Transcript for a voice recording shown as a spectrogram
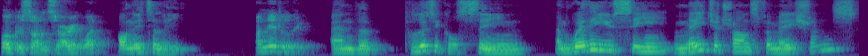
Focus on, sorry, what? On Italy. On Italy. And the political scene, and whether you see major transformations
